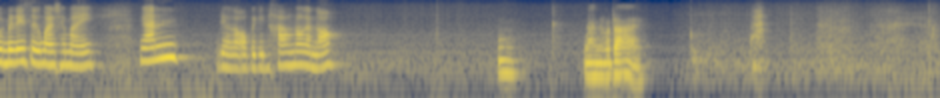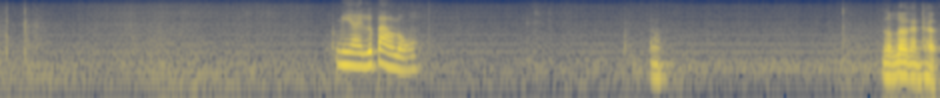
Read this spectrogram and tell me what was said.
คุณไม่ได้ซื้อมาใช่ไหม งั้น เดี๋ยวเราออกไปกินข้าวข้างนอกกันเนาะ อืมงั้นก็ได้ มีอะไรหรือเปล่าหลง เราเลิกกันเถอะ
